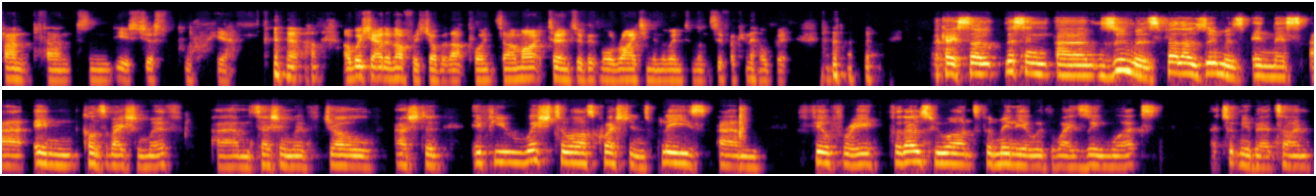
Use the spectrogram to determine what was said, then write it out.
plant plants, and it's just yeah. I wish I had an office job at that point, so I might turn to a bit more writing in the winter months if I can help it. Okay, so listen, uh, Zoomers, fellow Zoomers in this uh, in conservation with um, session with Joel Ashton. If you wish to ask questions, please um, feel free. For those who aren't familiar with the way Zoom works, it took me a bit of time.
